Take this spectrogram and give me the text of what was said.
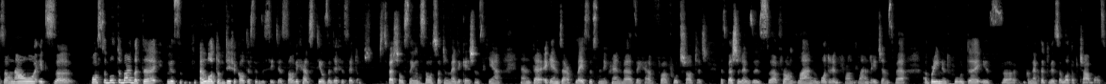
So now it's possible to buy, but uh, with a lot of difficulties in the city. So we have still the deficit of special things or certain medications here. And uh, again, there are places in Ukraine where they have uh, food shortage, especially in these uh, frontline or bordering frontline regions where bringing food uh, is uh, connected with a lot of troubles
